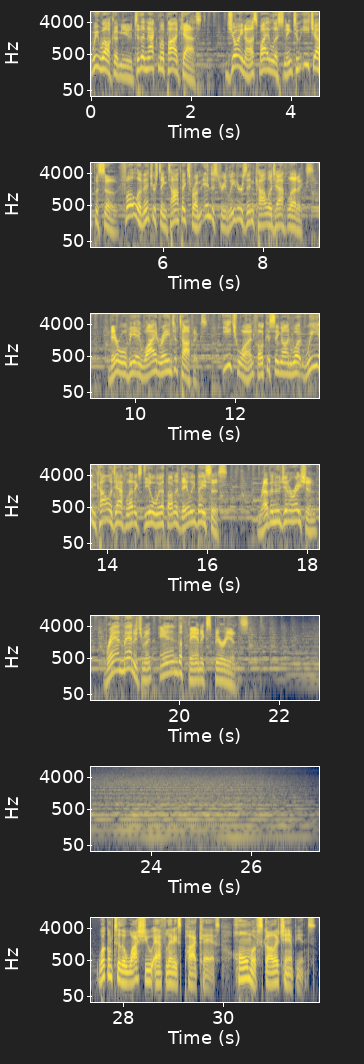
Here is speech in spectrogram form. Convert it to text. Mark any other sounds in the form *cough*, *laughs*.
We welcome you to the NACMA podcast. Join us by listening to each episode, full of interesting topics from industry leaders in college athletics. There will be a wide range of topics, each one focusing on what we in college athletics deal with on a daily basis revenue generation, brand management, and the fan experience. Welcome to the WashU Athletics Podcast, home of scholar champions.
